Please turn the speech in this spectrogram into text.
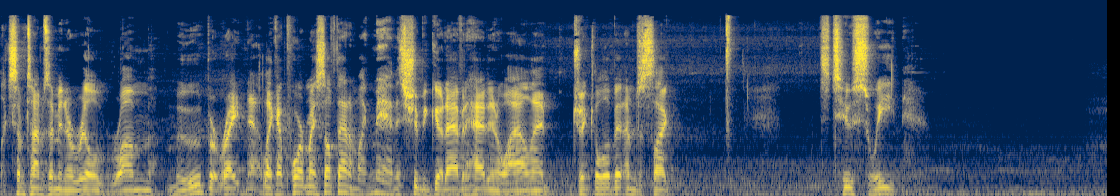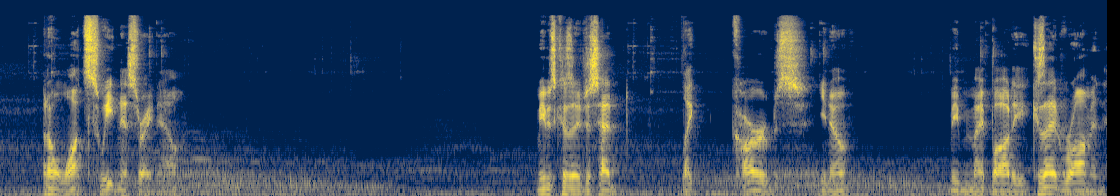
like sometimes I'm in a real rum mood, but right now like I poured myself that, I'm like, man, this should be good. I haven't had it in a while, and I drink a little bit, I'm just like it's too sweet. I don't want sweetness right now. Maybe it's because I just had like carbs, you know? maybe my body because I had ramen,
